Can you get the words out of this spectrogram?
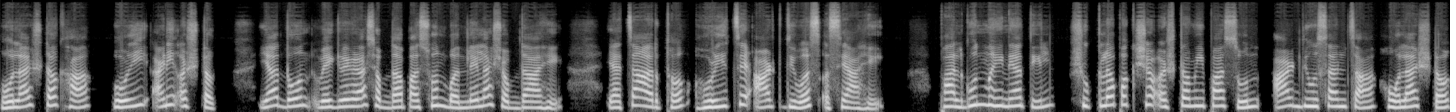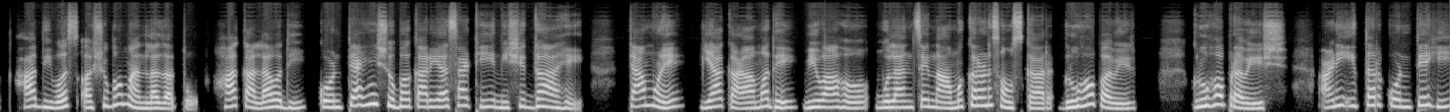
होलाष्टक हा होळी आणि अष्टक या दोन वेगवेगळ्या शब्दापासून बनलेला शब्द आहे. याचा अर्थ होळीचे आठ दिवस असे आहे. फाल्गुन महिन्यातील शुक्ल पक्ष अष्टमीपासून आठ दिवसांचा होलाष्टक हा दिवस अशुभ मानला जातो. हा कालावधी कोणत्याही शुभ कार्यासाठी निषिद्ध आहे. त्यामुळे या काळामध्ये विवाह मुलांचे नामकरण संस्कार गृहप्रवेश गृहप्रवेश आणि इतर कोणतेही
